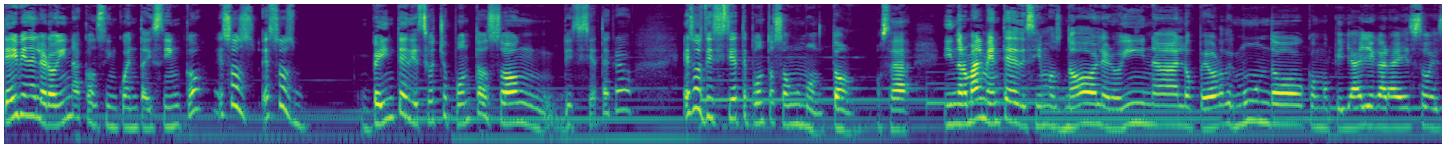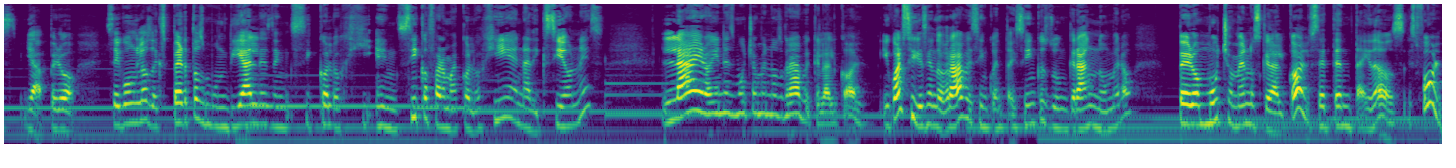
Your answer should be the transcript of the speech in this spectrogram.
De viene la heroína con 55. Esos, esos 20, 18 puntos son 17 creo. Esos 17 puntos son un montón. O sea, y normalmente decimos, no, la heroína, lo peor del mundo, como que ya llegar a eso es ya, pero según los expertos mundiales en, psicología, en psicofarmacología, en adicciones, la heroína es mucho menos grave que el alcohol. Igual sigue siendo grave, 55 es un gran número, pero mucho menos que el alcohol, 72, es full.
